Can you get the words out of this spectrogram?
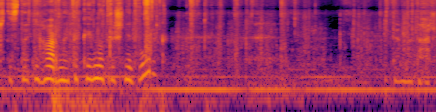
Теж достатньо гарний такий внутрішній дворик. Йдемо далі.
